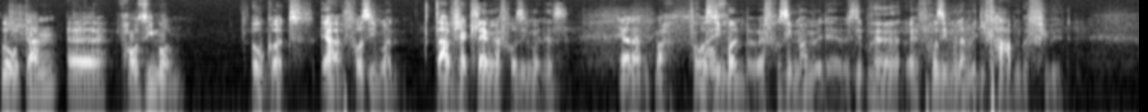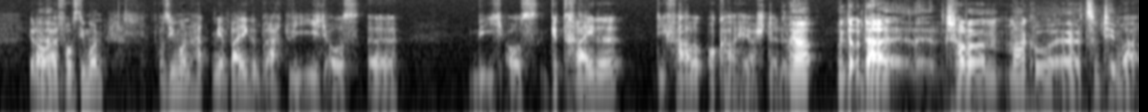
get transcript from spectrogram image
So, dann äh, Frau Simon. Oh Gott, ja, Frau Simon. Darf ich erklären, wer Frau Simon ist? Ja, dann mach. Frau voraus. Simon, bei Frau Simon haben wir, äh, äh, bei Frau Simon haben wir die Farben gefühlt. Genau, ähm, also Frau Simon. Frau Simon hat mir beigebracht, wie ich aus, äh, wie ich aus Getreide die Farbe Ocker herstelle. Ja, und, und da äh, schau doch an Marco äh, zum Thema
